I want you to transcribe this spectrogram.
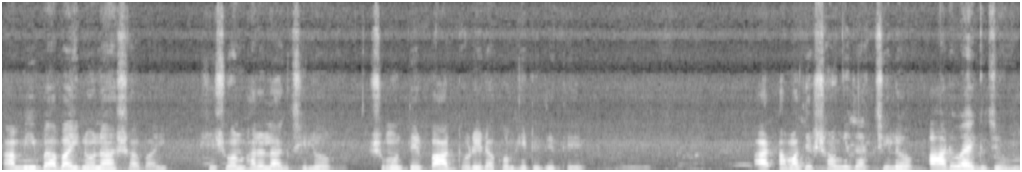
আমি, বাবাই, নোনা সবাই। ভীষণ ভালো লাগছিল। সমুদ্রের পাড় ধরে এরকম হেঁটে যেতে। আর আমাদের সঙ্গে যাচ্ছিল আরও একজন।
